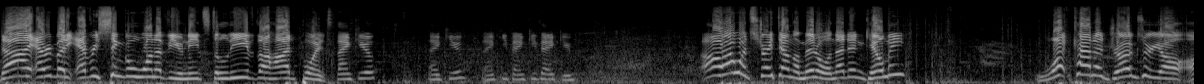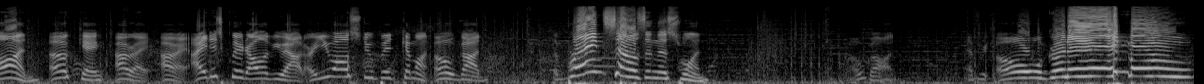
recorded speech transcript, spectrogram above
Die, everybody! Every single one of you needs to leave the hard points. Thank you. Thank you. Thank you, thank you, thank you. Oh, that went straight down the middle and that didn't kill me? What kind of drugs are y'all on? Okay, alright, alright. I just cleared all of you out. Are you all stupid? Come on. Oh, God. The brain cells in this one. Oh, God. Every- Oh, grenade move!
